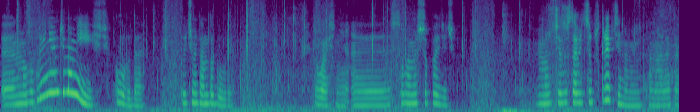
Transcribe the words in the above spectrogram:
E, no w ogóle nie wiem gdzie mam iść. Kurde. Pójdźmy tam do góry. Właśnie, e, co wam jeszcze powiedzieć? Możecie zostawić subskrypcję na moim kanale, tak.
